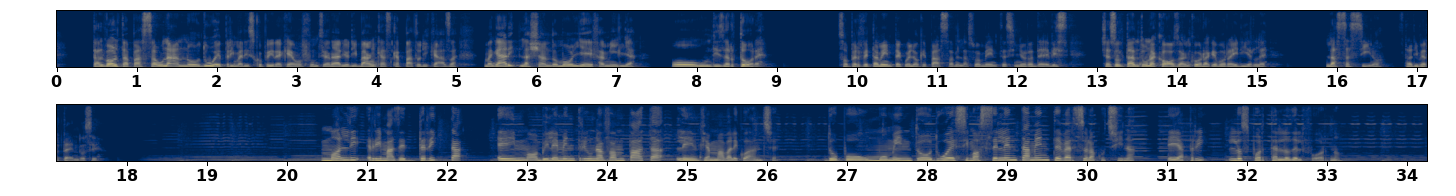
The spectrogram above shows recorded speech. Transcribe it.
Talvolta passa un anno o due prima di scoprire che è un funzionario di banca scappato di casa, magari lasciando moglie e famiglia, o un disertore. So perfettamente quello che passa nella sua mente, signora Davis. C'è soltanto una cosa ancora che vorrei dirle. L'assassino sta divertendosi. Molly rimase dritta e immobile mentre una vampata le infiammava le guance. Dopo un momento o due si mosse lentamente verso la cucina e aprì lo sportello del forno.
